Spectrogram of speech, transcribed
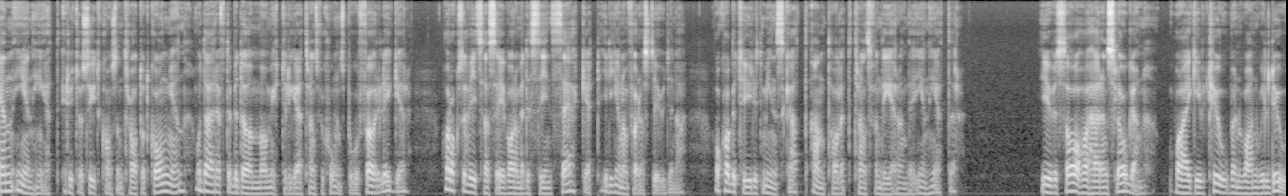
en enhet erytrocytkoncentrat åt gången och därefter bedöma om ytterligare transfusionsbehov föreligger har också visat sig vara medicinskt säkert i de genomförda studierna och har betydligt minskat antalet transfunderande enheter. I USA har här en slogan “Why give two when one will do”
